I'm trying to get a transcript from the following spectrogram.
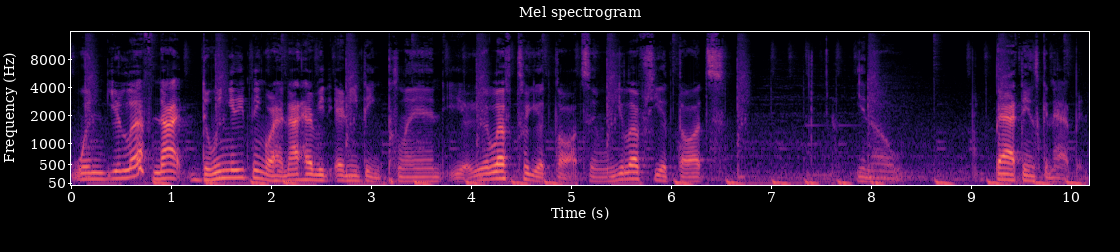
When you're left not doing anything or not having anything planned, you're left to your thoughts. And when you're left to your thoughts, you know, bad things can happen.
